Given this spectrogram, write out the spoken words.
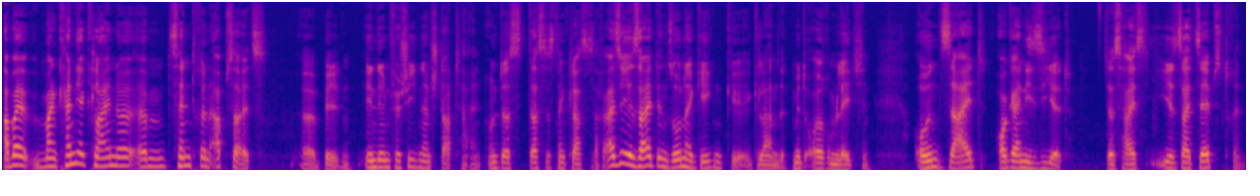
Aber man kann ja kleine ähm, Zentren abseits äh, bilden in den verschiedenen Stadtteilen. Und das, das ist eine klasse Sache. Also ihr seid in so einer Gegend gelandet mit eurem Lädchen und seid organisiert. Das heißt, ihr seid selbst drin.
